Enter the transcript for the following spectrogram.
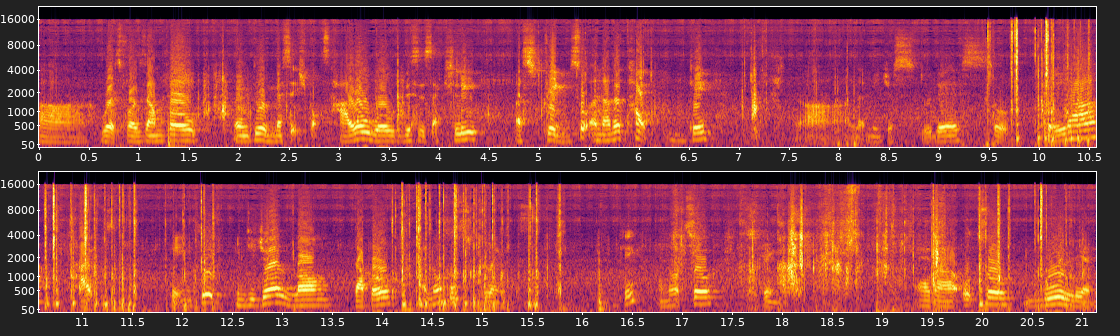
Uh, words for example when we do a message box hello world this is actually a string. So another type okay? Uh, let me just do this. So data types they include integer long double and also strings okay? And also strings. and uh, also boolean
